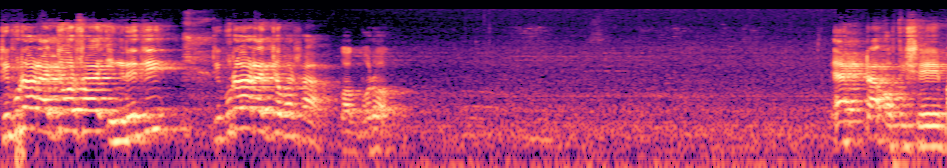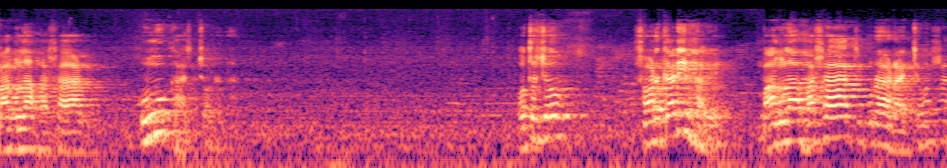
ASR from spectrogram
ত্রিপুরার রাজ্য ভাষা ইংরেজি ত্রিপুরার রাজ্য ভাষা বকবর একটা অফিসে বাংলা ভাষার কোনো কাজ চলে না। অথচ সরকারিভাবে বাংলা ভাষা, ত্রিপুরা রাজ্য ভাষা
